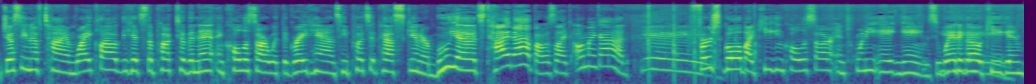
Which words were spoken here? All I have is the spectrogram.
just enough time. Whitecloud hits the puck to the net, and Kolesar with the great hands, he puts it past Skinner. Booyah! It's tied up. I was like, oh my god! Yay! First goal by Keegan Kolesar in 28 games. Way to go, Keegan.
